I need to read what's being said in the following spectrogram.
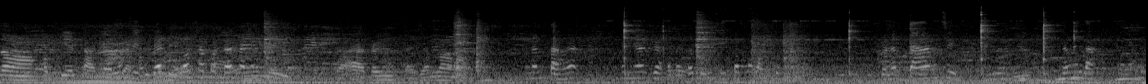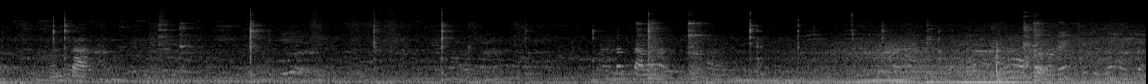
nó không biết tại Rồi sao lúc đã để lót sao con đánh này gì à cái tại dám lo năm tăng á anh nhớ ra họ có thể có một lần rồi năm tăng chứ, năm là chúng không cần đấy nó không cần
